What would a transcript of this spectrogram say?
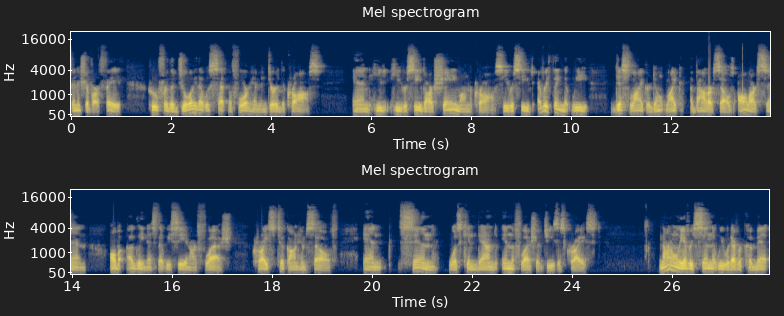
finish of our faith, who for the joy that was set before him endured the cross. And he he received our shame on the cross. He received everything that we dislike or don't like about ourselves, all our sin, all the ugliness that we see in our flesh, Christ took on himself, and sin was condemned in the flesh of Jesus Christ. Not only every sin that we would ever commit,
